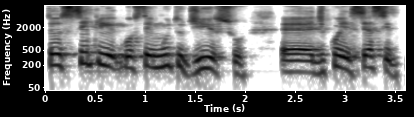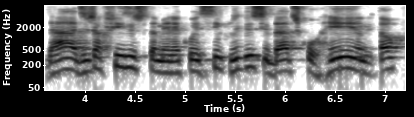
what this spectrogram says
Então eu sempre gostei muito disso, é, de conhecer as cidades, já fiz isso também, né? Conheci inclusive cidades correndo e tal.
